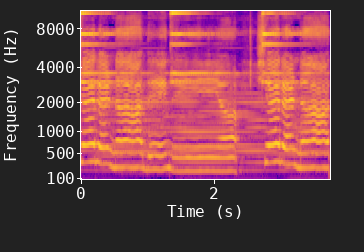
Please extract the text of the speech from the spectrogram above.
ಶರಣಾದೆನೆಯ ಶರಣಾದೆನೆಯ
